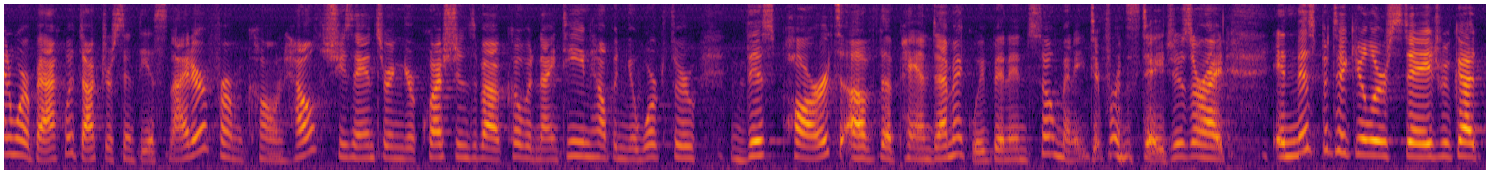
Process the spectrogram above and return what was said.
And we're back with Dr. Cynthia Snider from Cone Health. She's answering your questions about COVID-19, helping you work through this part of the pandemic. We've been in so many different stages. All right, in this particular stage, we've got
